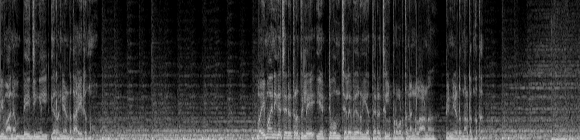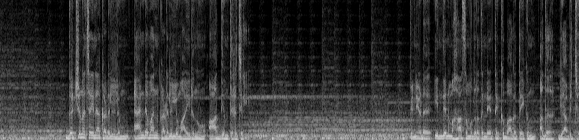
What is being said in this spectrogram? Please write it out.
വിമാനം ബെയ്ജിങ്ങിൽ ഇറങ്ങേണ്ടതായിരുന്നു. വൈമാനിക ചരിത്രത്തിലെ ഏറ്റവും ചെലവേറിയ തെരച്ചിൽ പ്രവർത്തനങ്ങളാണ് പിന്നീട് നടന്നത്. ദക്ഷിണ ചൈന കടലിലും ആൻഡമാൻ കടലിലുമായിരുന്നു ആദ്യം തിരച്ചിൽ. പിന്നീട് ഇന്ത്യൻ മഹാസമുദ്രത്തിന്റെ തെക്കുഭാഗത്തേക്കും അത് വ്യാപിച്ചു.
